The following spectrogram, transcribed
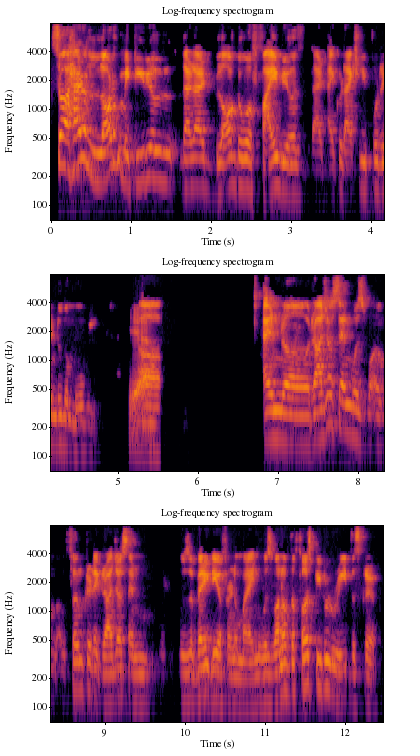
so I had a lot of material that I'd blogged over five years that I could actually put into the movie. yeah, Uh, and uh, Raja Sen was um, film critic. Raja Sen was a very dear friend of mine. Was one of the first people to read the script,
